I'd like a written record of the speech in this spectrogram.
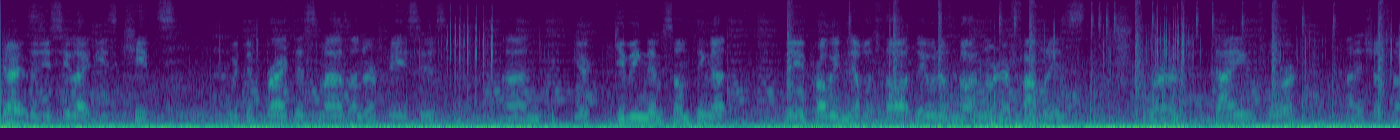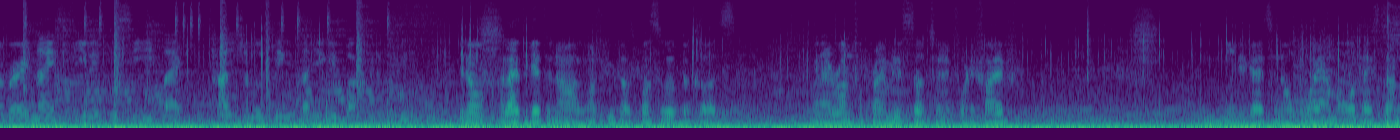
guys. because you see like these kids with the brightest smiles on their faces and you're giving them something that they probably never thought they would have gotten or their families were dying for and it's just a very nice feeling to see like tangible things that you give back to the community. You know, I like to get to know as much people as possible because when I run for Prime Minister 2045, I need you guys to know who I am and what I stand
